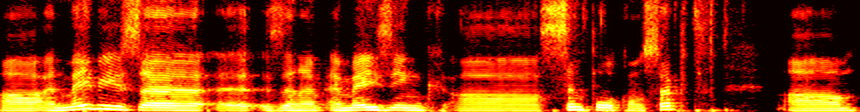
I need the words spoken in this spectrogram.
Uh, and maybe is, a, is an amazing uh, simple concept. Um,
